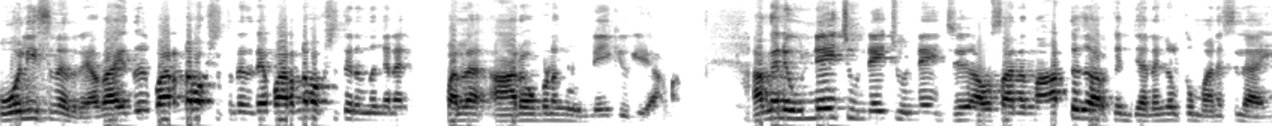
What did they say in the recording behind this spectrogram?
പോലീസിനെതിരെ അതായത് ഭരണപക്ഷത്തിനെതിരെ ഭരണപക്ഷത്തിൽ നിന്ന് ഇങ്ങനെ പല ആരോപണങ്ങൾ ഉന്നയിക്കുകയാണ്. അങ്ങനെ ഉന്നയിച്ച് ഉന്നയിച്ച് ഉന്നയിച്ച് അവസാനം നാട്ടുകാർക്കും ജനങ്ങൾക്കും മനസ്സിലായി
